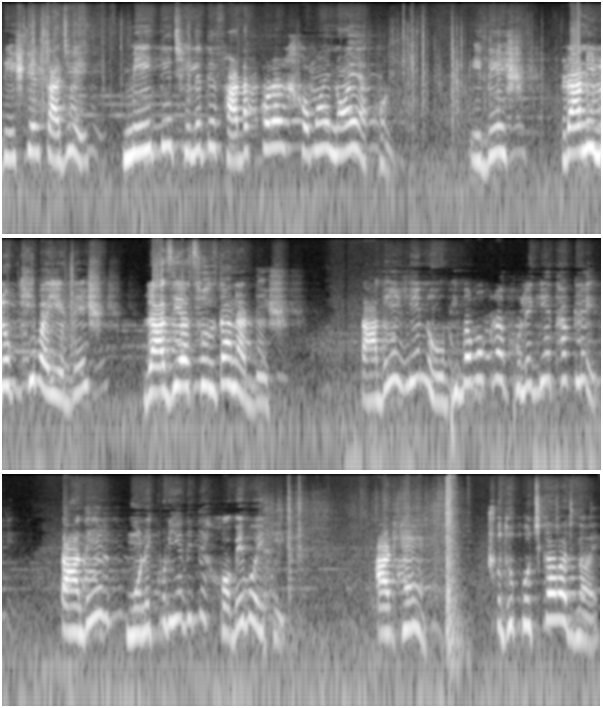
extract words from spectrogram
দেশের কাজে মেয়েতে ছেলেতে ফারাক করার সময় নয় এখন। এ দেশ রানী লক্ষ্মীবাইয়ের দেশ, রাজিয়া সুলতানার দেশ। তাদের ঋণ অভিভাবকরা ভুলে গিয়ে থাকলে তাদের মনে করিয়ে দিতে হবে বই কি? আর হ্যাঁ শুধু কুচকাওয়াজ নয়,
